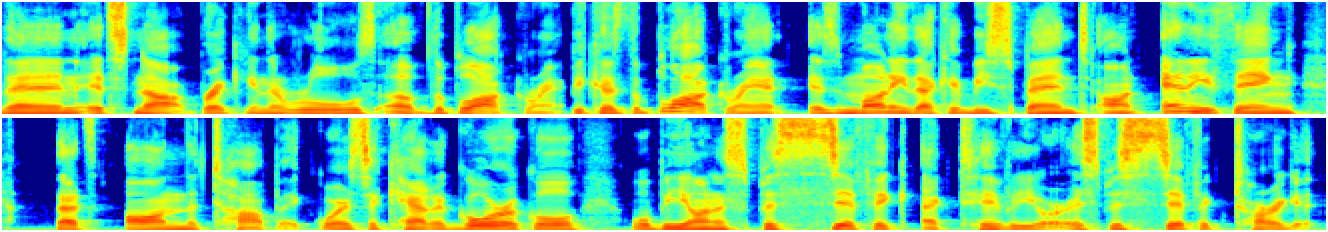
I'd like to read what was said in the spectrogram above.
then it's not breaking the rules of the block grant because the block grant is money that can be spent on anything that's on the topic, whereas a categorical will be on a specific activity or a specific target.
